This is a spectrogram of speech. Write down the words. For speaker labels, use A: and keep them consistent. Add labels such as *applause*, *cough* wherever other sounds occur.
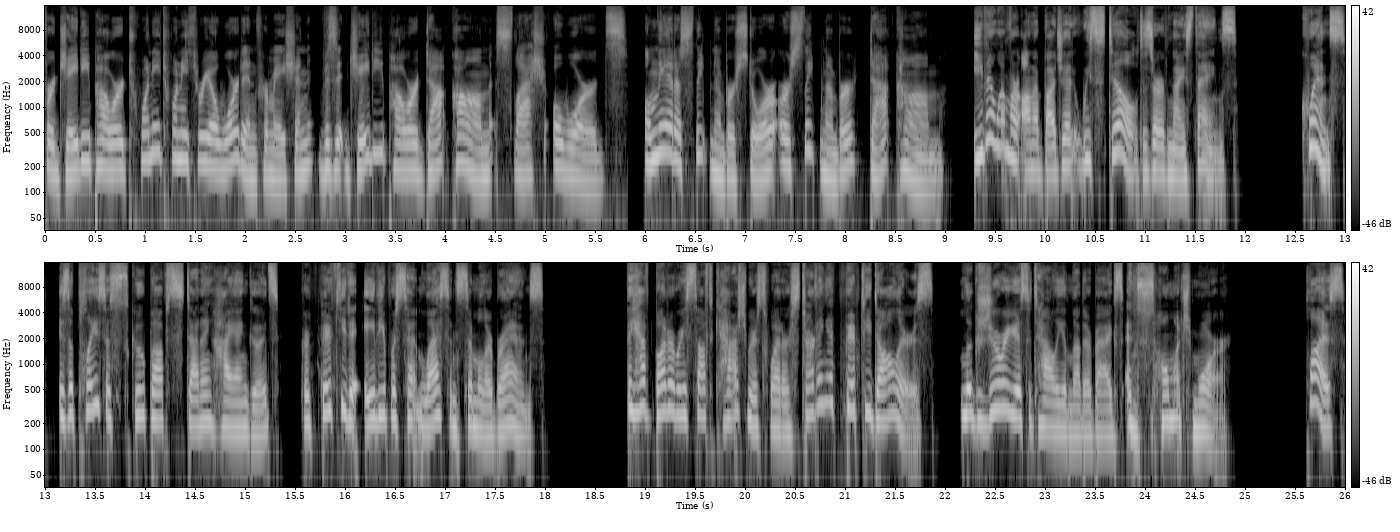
A: For JD Power 2023 award information, visit jdpower.com/awards. Only at a Sleep Number store or sleepnumber.com.
B: Even when we're on a budget, we still deserve nice things. Quince is a place to scoop up stunning high-end goods for 50 to 80% less than similar brands. They have buttery soft cashmere sweaters starting at $50, luxurious Italian leather bags, and so much more. Plus,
